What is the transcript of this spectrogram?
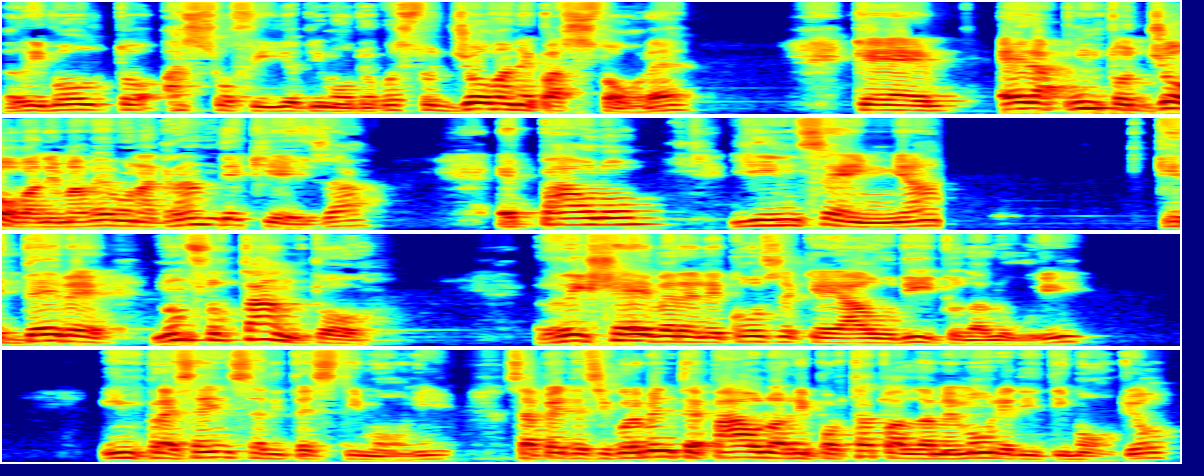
rivolto a suo figlio Timoteo, questo giovane pastore che era appunto giovane ma aveva una grande chiesa e Paolo gli insegna che deve non soltanto ricevere le cose che ha udito da lui, in presenza di testimoni. Sapete, sicuramente Paolo ha riportato alla memoria di Timoteo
